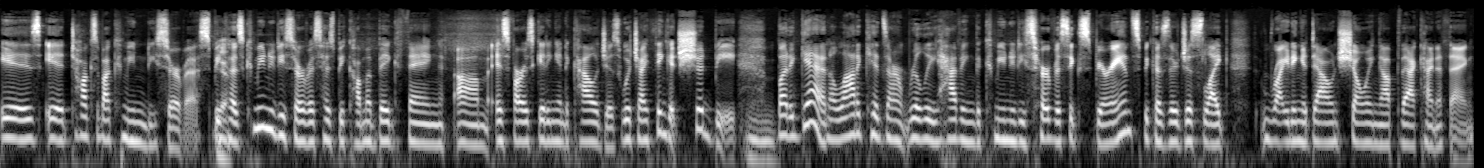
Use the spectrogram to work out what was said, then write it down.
is it talks about community service because community service has become a big thing um, as far as getting into colleges, which I think it should be. But again, a lot of kids aren't really having the community service experience because they're just like writing it down, showing up, that kind of thing.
